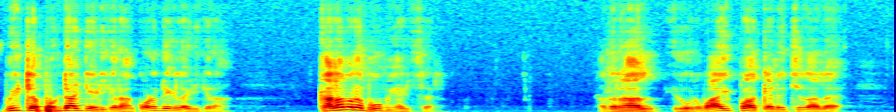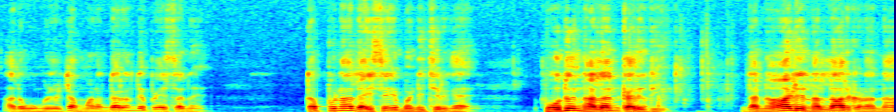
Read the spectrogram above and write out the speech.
வீட்டில் பொண்டாட்டி அடிக்கிறான் குழந்தைகளை அடிக்கிறான். கலவர பூமி ஆயிடுச்சு சார். அதனால் இது ஒரு வாய்ப்பாக கிடைச்சதால் அதை உங்கள்கிட்ட மனந்தறந்து பேசணும் தப்புனா தயவுசெய்து மன்னிச்சிருங்க. பொது நலன் கருதி. இந்த நாடு நல்லா இருக்கணும்னா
